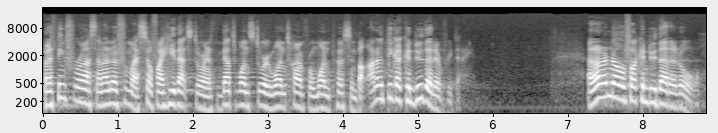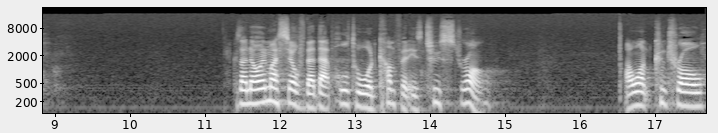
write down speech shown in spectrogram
But I think for us, and I know for myself, I hear that story and I think that's one story one time from one person, but I don't think I can do that every day. And I don't know if I can do that at all. Because I know in myself that that pull toward comfort is too strong. I want control.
